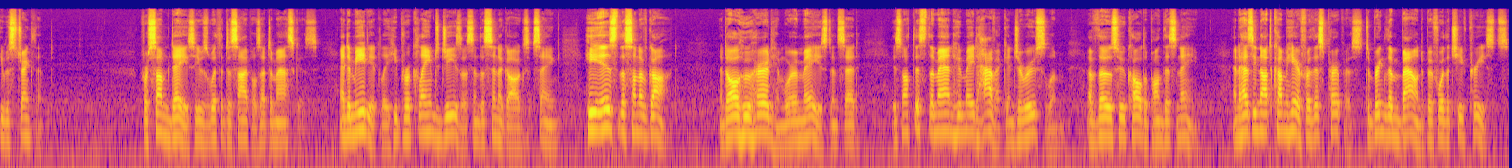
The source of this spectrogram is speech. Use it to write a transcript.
he was strengthened. For some days he was with the disciples at Damascus, and immediately he proclaimed Jesus in the synagogues, saying, He is the Son of God. And all who heard him were amazed, and said, Is not this the man who made havoc in Jerusalem of those who called upon this name? And has he not come here for this purpose, to bring them bound before the chief priests?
